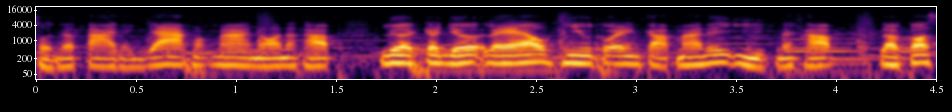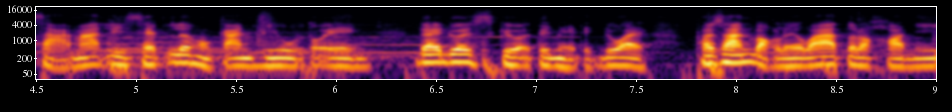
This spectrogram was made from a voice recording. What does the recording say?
สวนจะตายเนี่ยยากมากๆเนาะนะครับเลือดก็เยอะแล้วฮิลตัวเองกลับมาได้อีกนะครับแล้วก็สามารถรีเซ็ตเรื่องของการฮิลตัวเองได้ด้วยสกิลอัติเมตอีกด้วย เพราะฉะนั้นบอกเลยว่าตัวละครนี้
